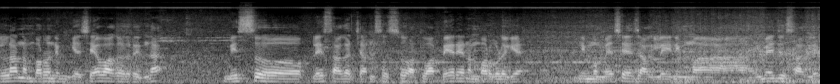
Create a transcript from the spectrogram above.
ಎಲ್ಲ ನಂಬರು ನಿಮಗೆ ಸೇವ್ ಆಗೋದ್ರಿಂದ ಮಿಸ್ ಪ್ಲೇಸ್ ಆಗೋ ಚಾನ್ಸಸ್ಸು ಅಥವಾ ಬೇರೆ ನಂಬರ್ಗಳಿಗೆ ನಿಮ್ಮ ಮೆಸೇಜ್ ಆಗಲಿ, ನಿಮ್ಮ ಇಮೇಜಸ್ ಆಗಲಿ,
